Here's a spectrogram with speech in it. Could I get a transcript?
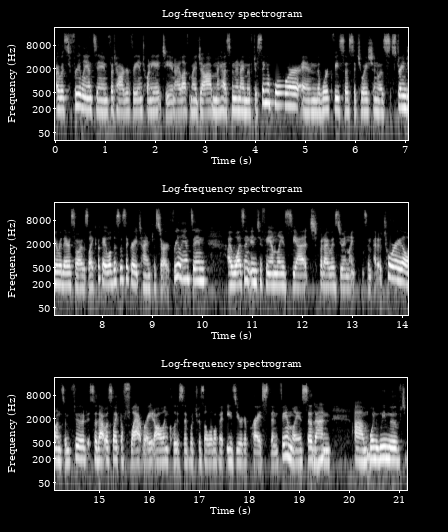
I was freelancing photography in 2018. I left my job. My husband and I moved to Singapore, and the work visa situation was strange over there. So I was like, okay, well, this is a great time to start freelancing. I wasn't into families yet, but I was doing like some editorial and some food. So that was like a flat rate, all inclusive, which was a little bit easier to price than families. So mm-hmm. then um, when we moved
